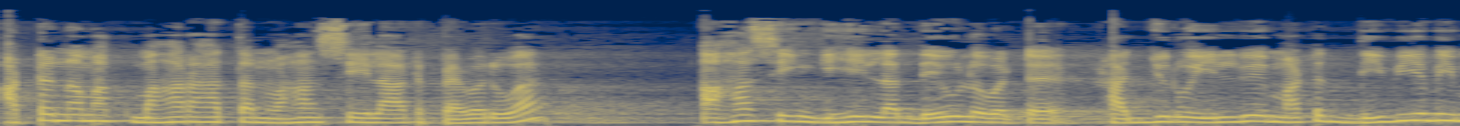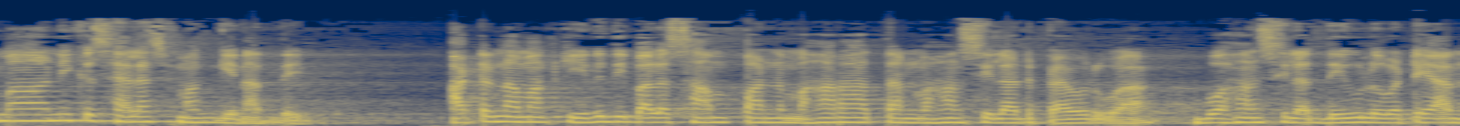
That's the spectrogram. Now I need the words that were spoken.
අට නමක් මහරහතන් වහන්සේලාට පැවරුවා අහසින් ගිහිල්ලත් දෙව්ලොවට රජ්ජුරු ඉල්ලුවේ මට දිවිය විමානික සැලැස්මක් ගෙනත්දේ. අට නමක් ඉරදි බල සම්පන්න මහරහතන් වහන්සේලාට පැවරුවා වහන්සිලා දෙව්ලොවට යන්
